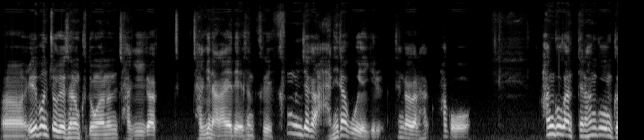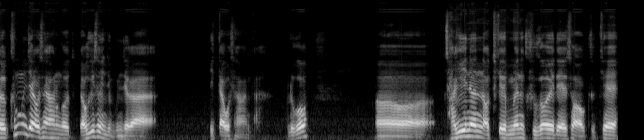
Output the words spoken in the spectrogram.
어, 일본 쪽에서는 그동안은 자기가, 자기 나라에 대해서는 그게 큰 문제가 아니라고 얘기를, 생각을 하- 하고, 한국한테는 한국은 그큰 문제라고 생각하는 것, 여기서 이제 문제가 있다고 생각한다. 그리고, 어, 자기는 어떻게 보면 그거에 대해서 그렇게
